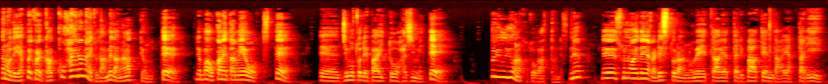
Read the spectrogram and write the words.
なので、やっぱりこれ学校入らないとダメだなって思って、で、まあお金貯めようっつって、えー、地元でバイトを始めて、というようなことがあったんですね。で、その間になんかレストランのウェイターやったり、バーテンダーやったり、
